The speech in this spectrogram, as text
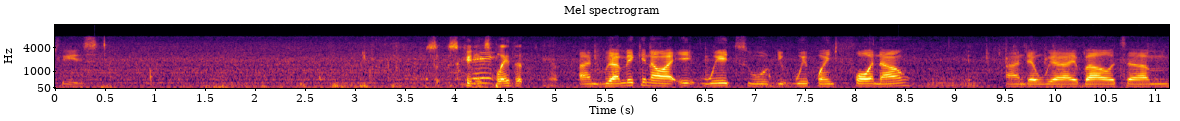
please. So, so can you explain that? Yeah. and we are making our way to the waypoint four now and then we are about um,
